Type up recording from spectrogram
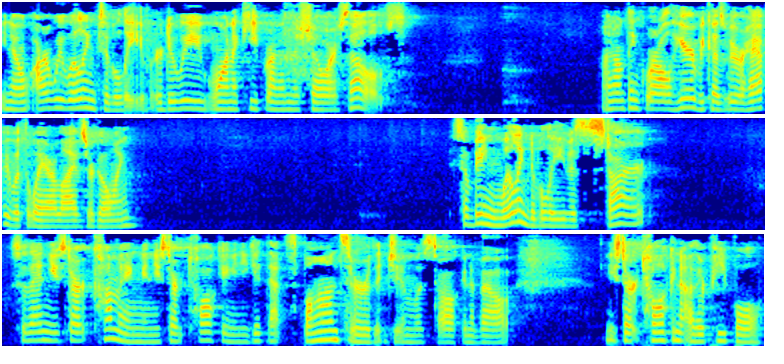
You know, are we willing to believe or do we want to keep running the show ourselves? I don't think we're all here because we were happy with the way our lives are going. So being willing to believe is a start. So then you start coming and you start talking and you get that sponsor that Jim was talking about. You start talking to other people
